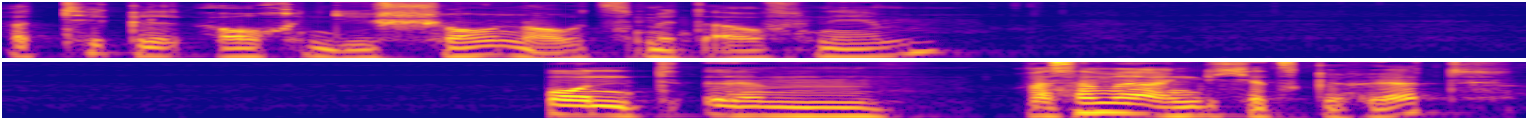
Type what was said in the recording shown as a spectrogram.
Artikel auch in die Show Notes mit aufnehmen. Und ähm, was haben wir eigentlich jetzt gehört?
